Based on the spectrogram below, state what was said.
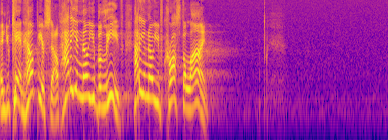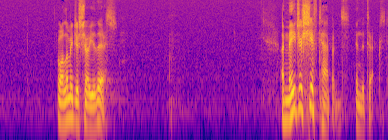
and you can't help yourself, how do you know you believe? How do you know you've crossed the line? Well, let me just show you this. A major shift happens in the text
